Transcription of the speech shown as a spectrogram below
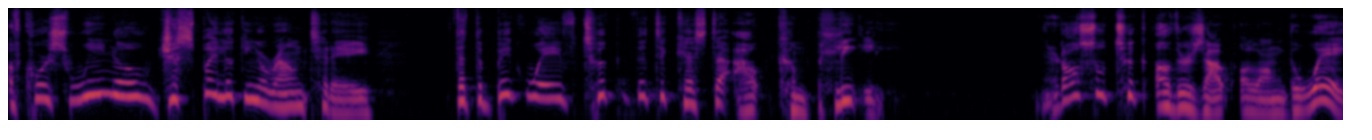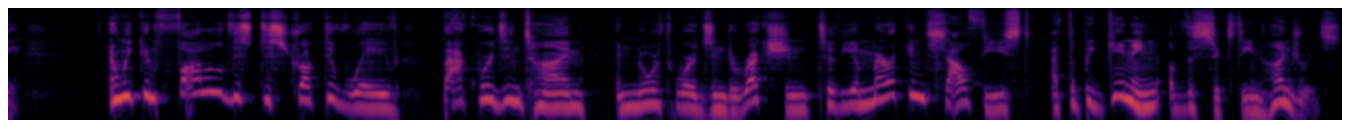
Of course, we know just by looking around today that the big wave took the Tequesta out completely. And it also took others out along the way. And we can follow this destructive wave backwards in time and northwards in direction to the American Southeast at the beginning of the 1600s.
